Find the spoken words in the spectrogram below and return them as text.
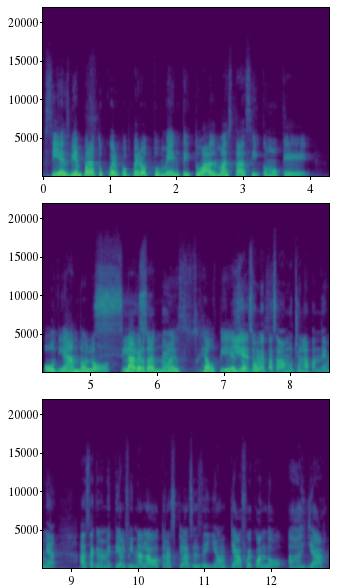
si es bien para tu cuerpo, pero tu mente y tu alma está así como que odiándolo, Sí, la verdad no es healthy eso, y eso me pues. pasaba mucho en la pandemia. Hasta que me metí al final a otras clases de Jump, ya fue cuando, ay, ya,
